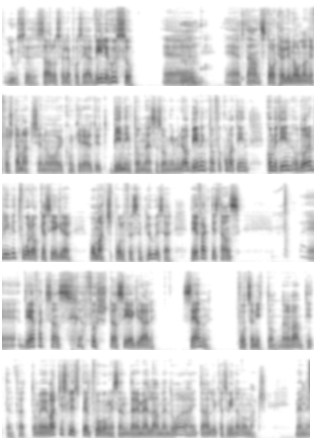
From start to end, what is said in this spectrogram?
Jose Saros, höll jag på att säga, Ville Husso. Eh, mm. Efter hans start höll ju nollan i första matchen och har ju konkurrerat ut Binnington den här säsongen. Men nu har Binnington fått kommit in, kommit in och då har det blivit två raka segrar och matchboll för St. Louis här. Det är faktiskt hans Eh, det är faktiskt hans första segrar sen 2019 när de vann titeln. För att de har ju varit i slutspel två gånger sen däremellan, men då har han inte han lyckats vinna någon match. Men, eh,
